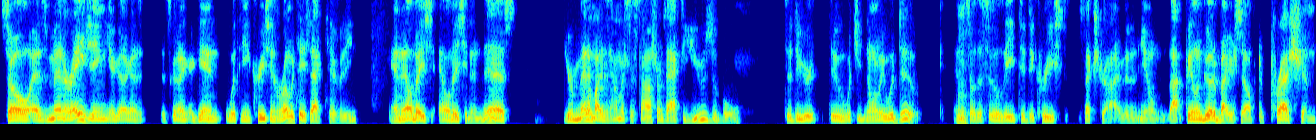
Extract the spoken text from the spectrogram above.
So as men are aging, you're going to it's going to again with the increase in aromatase activity and elevation elevation in this, you're minimizing how much testosterone is actually usable to do your do what you normally would do. And hmm. so this will lead to decreased sex drive and you know not feeling good about yourself, depression.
